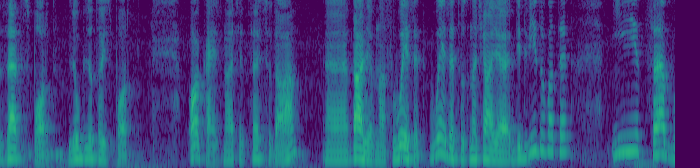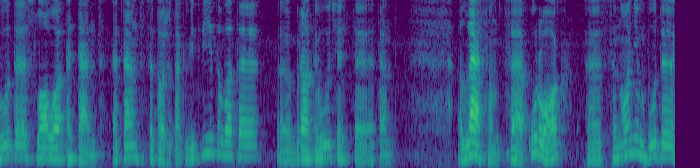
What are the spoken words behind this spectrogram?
Z sport. Люблю той спорт. Окей, значить, це сюди. Далі в нас visit. Visit означає відвідувати. І це буде слово attend. Attend це теж так. Відвідувати, брати участь це attend. Lesson це урок. Е, Синонім буде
